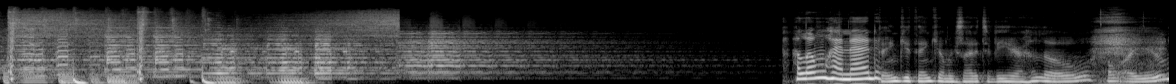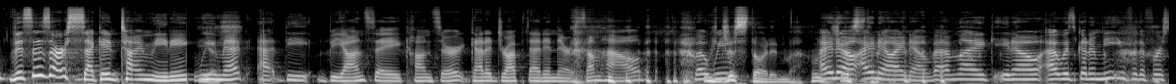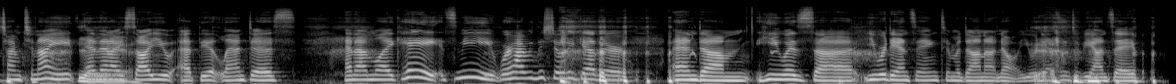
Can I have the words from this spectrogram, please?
Hello, Mohanad. Thank you, thank you. I'm excited to be here. Hello, how are you? This is our second time meeting. We Yes. met at the Beyonce concert. Got to drop that in there somehow. But we, just started, man. We I know, I know, I know. But I'm like, you know, I was going to meet you for the first time tonight. Yeah, and then yeah, I yeah. saw you at the Atlantis. And I'm like, hey, it's me. We're having the show together. and um, he was, uh, you were dancing to Madonna. No, you were dancing to Beyonce.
